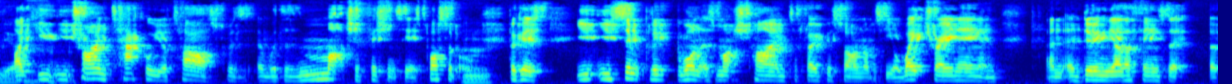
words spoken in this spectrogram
Yeah. Like you, you try and tackle your task with with as much efficiency as possible mm. because you, you simply want as much time to focus on obviously your weight training and and, and doing the other things that uh,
